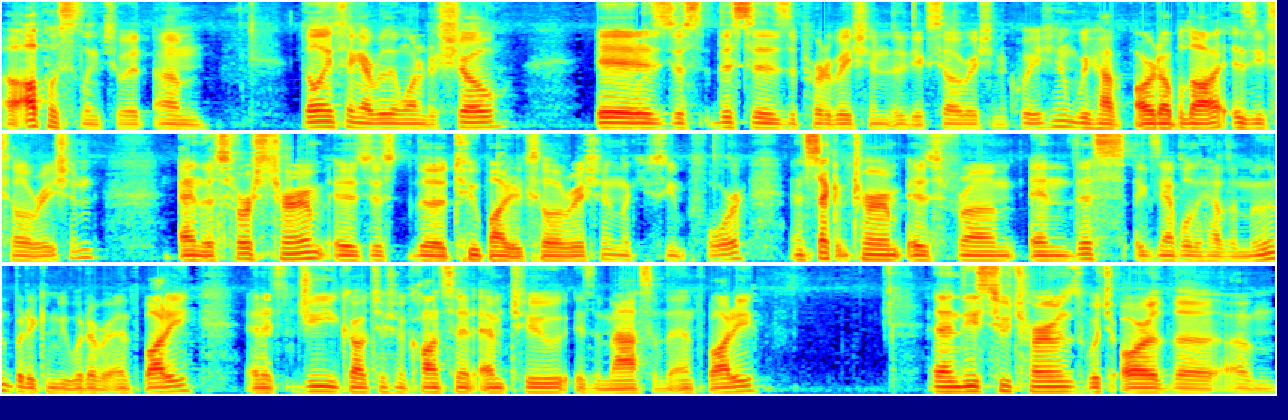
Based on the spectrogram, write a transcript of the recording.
Uh, I'll post a link to it. Um, the only thing I really wanted to show is just this is the perturbation of the acceleration equation. We have r double dot is the acceleration, and this first term is just the two-body acceleration like you've seen before. And second term is from, in this example, they have the moon, but it can be whatever nth body. And it's g, gravitational constant, m2 is the mass of the nth body. And these two terms, which are the um,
